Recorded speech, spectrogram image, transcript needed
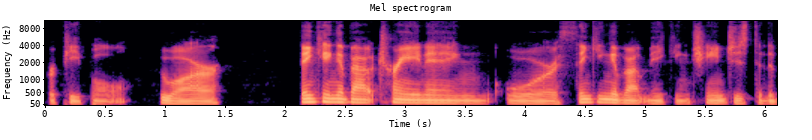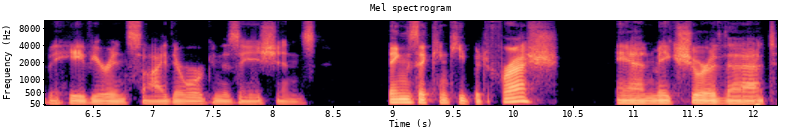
for people who are thinking about training or thinking about making changes to the behavior inside their organizations? Things that can keep it fresh and make sure that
